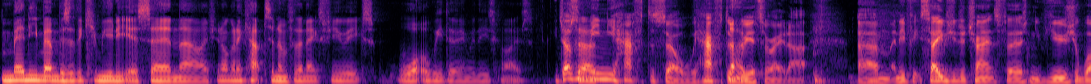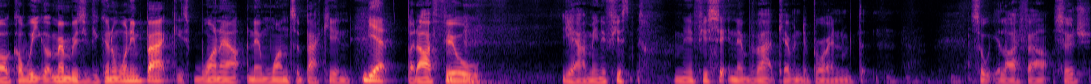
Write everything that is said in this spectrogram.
many members of the community are saying now, if you're not going to captain them for the next few weeks, what are we doing with these guys? It doesn't So- mean you have to sell. We have to reiterate that. Um, and if it saves you the transfers and you've used your wild card, what you got to remember is if you're going to want him back, it's one out and then one to back in. Yeah, But I feel, yeah, I mean, if you're, I mean, if you're sitting there without Kevin De Bruyne, sort your life out, Suj.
